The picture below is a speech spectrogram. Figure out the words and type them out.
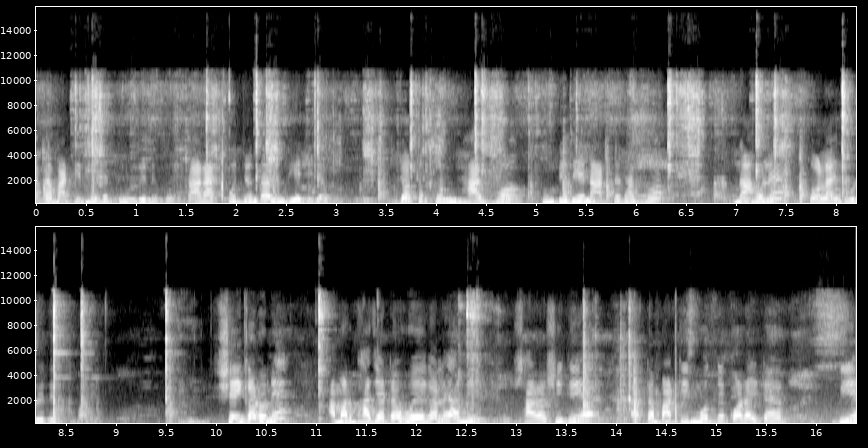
একটা বাটির মধ্যে তুলে নেব। তার আগ পর্যন্ত আমি ভেজে যাব। যতক্ষণ ভাজবো, খুন্তি দিয়ে নাড়তে থাকব, না হলে তলায় ধরে দেখতে পারে সেই কারণে আমার ভাজাটা হয়ে গেলে আমি সারাশি দিয়ে একটা বাটির মধ্যে কড়াইটা দিয়ে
